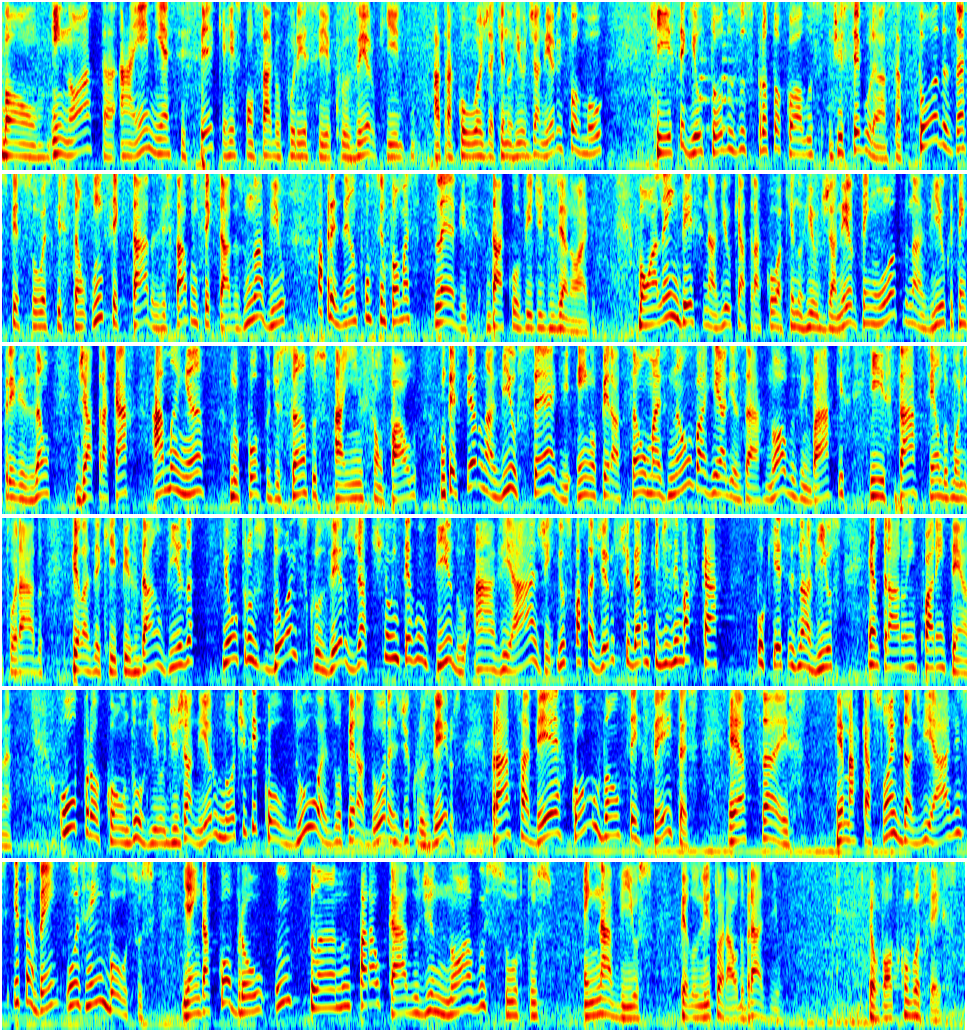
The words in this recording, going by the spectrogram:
Bom, em nota, a MSC, que é responsável por esse cruzeiro que atracou hoje aqui no Rio de Janeiro, informou que seguiu todos os protocolos de segurança. Todas as pessoas que estão infectadas, estavam infectadas no navio, apresentam sintomas leves da Covid-19. Bom, além desse navio que atracou aqui no Rio de Janeiro, tem um outro navio que tem previsão de atracar amanhã no Porto de Santos, aí em São Paulo. Um terceiro navio segue em operação, mas não vai realizar novos embarques e está sendo monitorado pelas equipes da Anvisa. E outros dois cruzeiros já tinham interrompido a viagem e os passageiros tiveram que desembarcar porque esses navios entraram em quarentena. O Procon do Rio de Janeiro notificou duas operadoras de cruzeiros para saber como vão ser feitas essas remarcações das viagens e também os reembolsos. E ainda cobrou um plano para o caso de novos surtos em navios pelo litoral do Brasil. Eu volto com vocês.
